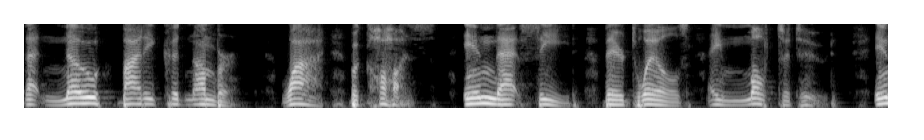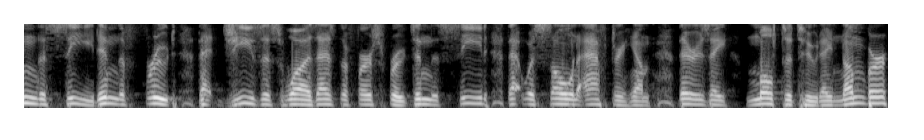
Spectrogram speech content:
that nobody could number. Why? Because in that seed there dwells a multitude in the seed, in the fruit that Jesus was as the first fruits, in the seed that was sown after him. There is a multitude, a number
